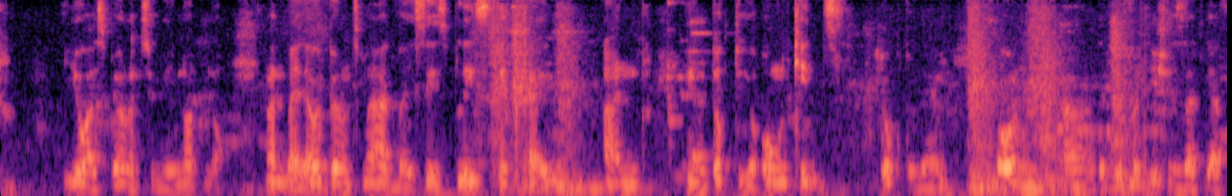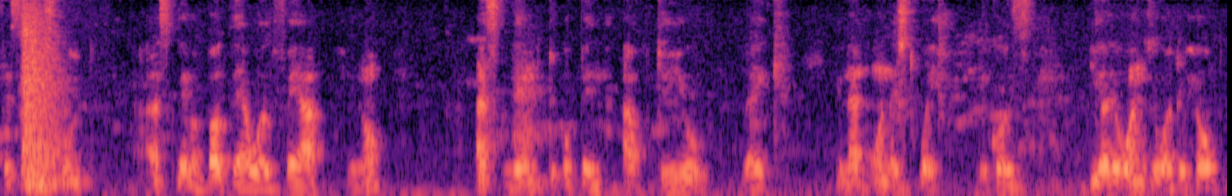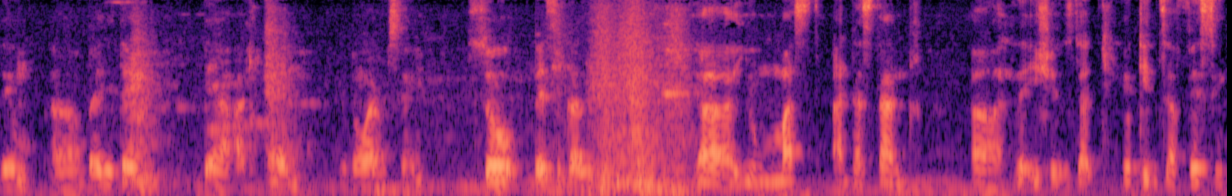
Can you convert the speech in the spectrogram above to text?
you as parents you may not know and by the way parents my advice is please take time and you know talk to your own kids talk to them on uh, the different issues that they are facing in school ask them about their welfare you know ask them to open up to you like in an honest way because you are the ones who are to help them uh, by the time they are at home you know what i'm saying so basically uh, you must understand uh, the issues that your kids are facing.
